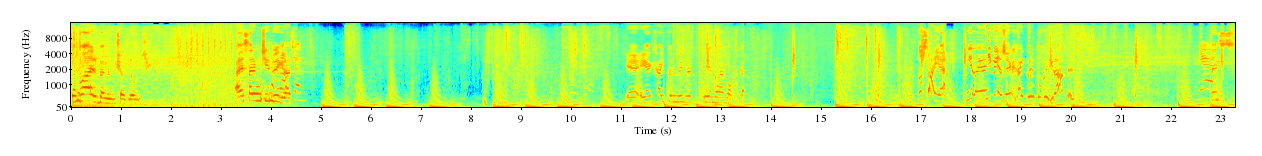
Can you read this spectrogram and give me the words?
To 2L będę musiał zrobić. Ale stary musisz wygrać. Razem. Jak Hyper wygra, kupuję mu emotkę. Dostaję! Nie no, ja nie wierzę, jak Hyper to wygra, to Nie. jest...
